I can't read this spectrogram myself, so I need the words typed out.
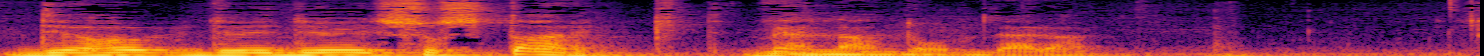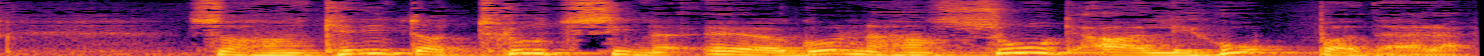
det, har, det, det är så starkt mellan dem där. Så han kan inte ha trott sina ögon när han såg allihopa där.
